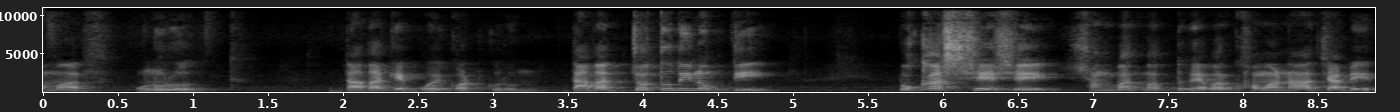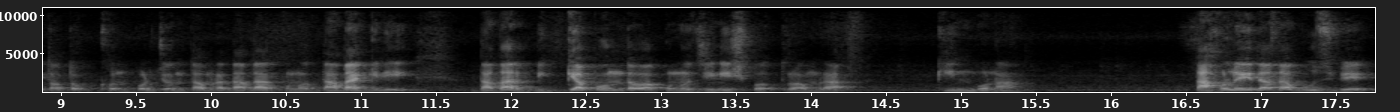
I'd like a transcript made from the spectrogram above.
আমার অনুরোধ, দাদাকে বয়কট করুন। দাদা যতদিন অবধি প্রকাশ্যে এসে সংবাদ মাধ্যমে আবার ক্ষমা না চাবে, ততক্ষণ পর্যন্ত আমরা দাদার কোনো দাদাগিরি, দাদার বিজ্ঞাপন দেওয়া কোনো জিনিসপত্র আমরা কিনবো না। তাহলেই দাদা বুঝবে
